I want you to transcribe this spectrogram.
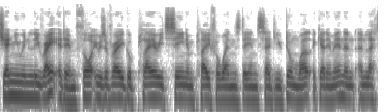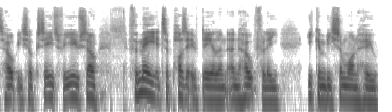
genuinely rated him, thought he was a very good player. He'd seen him play for Wednesday and said, You've done well to get him in, and, and let's hope he succeeds for you. So for me, it's a positive deal, and, and hopefully he can be someone who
